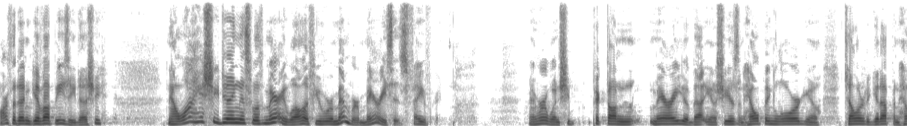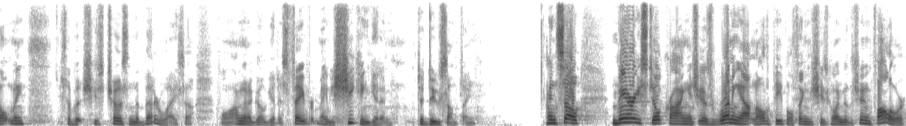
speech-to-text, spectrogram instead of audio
Martha doesn't give up easy, does she? Now, why is she doing this with Mary? Well, if you remember, Mary's his favorite. Remember when she picked on Mary about, you know, she isn't helping, Lord, you know, tell her to get up and help me? He said, but she's chosen the better way. So, well, I'm going to go get his favorite. Maybe she can get him to do something. And so Mary's still crying and she goes running out, and all the people thinking she's going to the tomb follow her.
